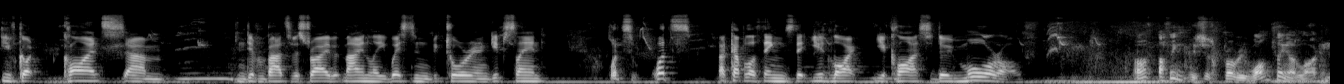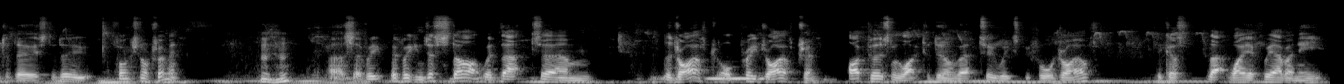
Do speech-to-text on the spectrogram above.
You've got clients um, in different parts of Australia, but mainly Western Victoria and Gippsland. What's what's a couple of things that you'd like your clients to do more of? I, I think there's just probably one thing I'd like them to do is to do functional trimming. Mm-hmm. Uh, so if we if we can just start with that, um, the dry off or pre dry off trim. I personally like to do them about two weeks before dry off because that way, if we have any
